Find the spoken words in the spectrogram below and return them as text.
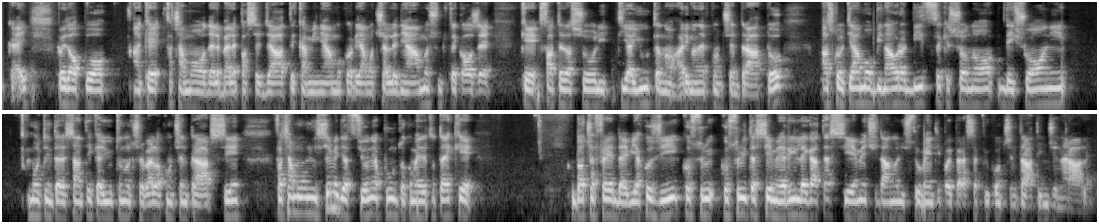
ok? Poi dopo anche facciamo delle belle passeggiate, camminiamo, corriamo, ci alleniamo e sono tutte cose che fatte da soli ti aiutano a rimanere concentrato. Ascoltiamo binaural beats che sono dei suoni molto interessanti che aiutano il cervello a concentrarsi. Facciamo un insieme di azioni, appunto, come hai detto te, che doccia fredda e via così, costru- costruite assieme, rilegate assieme, ci danno gli strumenti poi per essere più concentrati in generale.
